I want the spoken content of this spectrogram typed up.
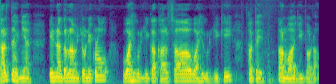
ਗਲਤ ਹੈਗੀਆਂ। ਇਹਨਾਂ ਗੱਲਾਂ ਵਿੱਚੋਂ ਨਿਕਲੋ। ਵਾਹਿਗੁਰੂ ਜੀ ਕਾ ਖਾਲਸਾ, ਵਾਹਿਗੁਰੂ ਜੀ ਕੀ ਫਤਿਹ। ਧੰਨਵਾਦ ਜੀ ਤੁਹਾਡਾ।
